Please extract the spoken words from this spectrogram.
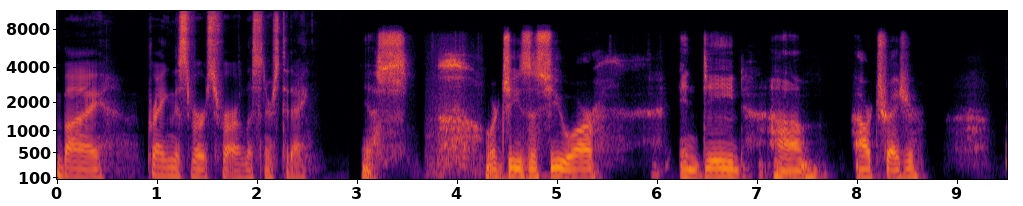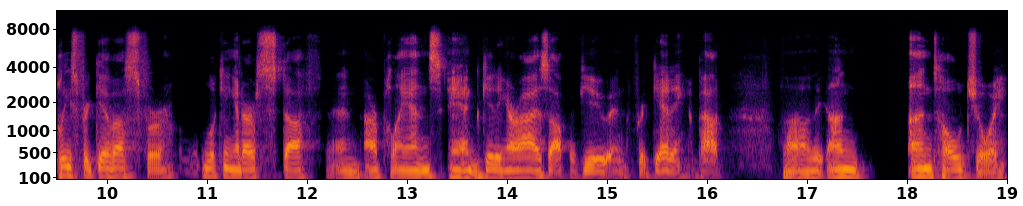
by praying this verse for our listeners today? Yes. Lord Jesus, you are indeed um, our treasure. Please forgive us for looking at our stuff and our plans and getting our eyes off of you and forgetting about uh, the un, untold joy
